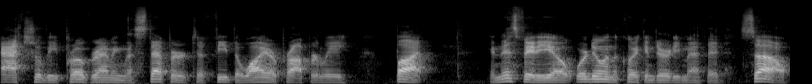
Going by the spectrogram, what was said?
actually programming the stepper to feed the wire properly. But in this video, we're doing the quick and dirty method. So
